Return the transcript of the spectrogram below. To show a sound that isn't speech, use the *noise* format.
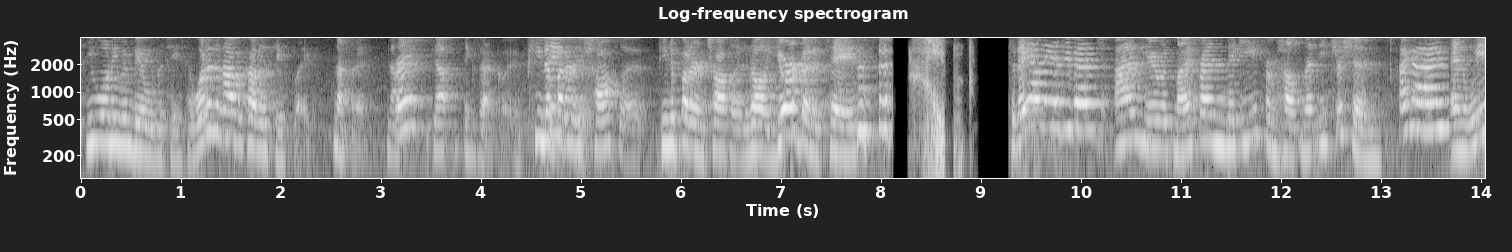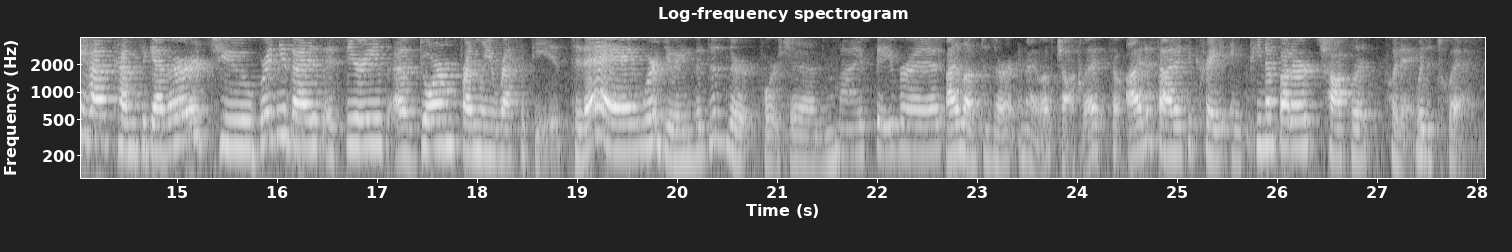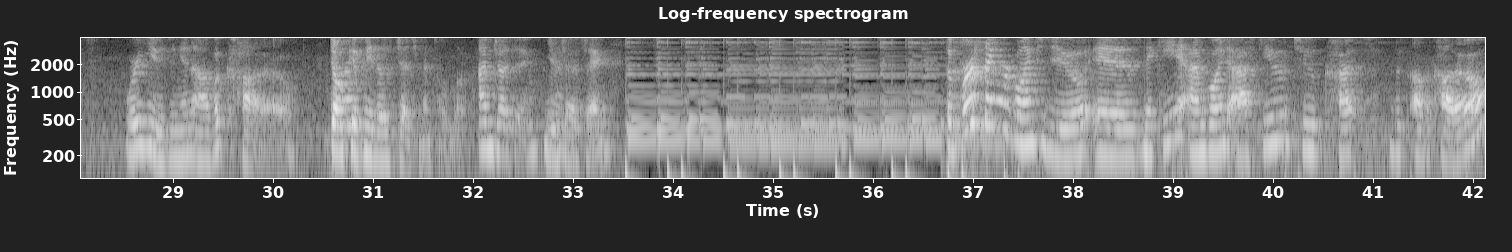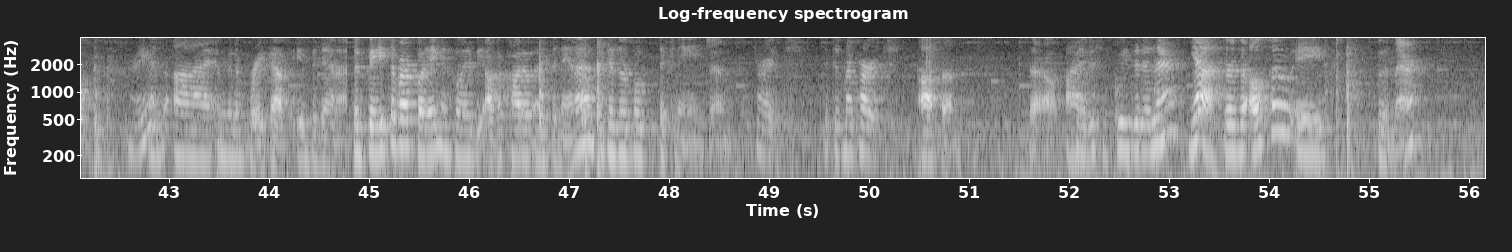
this, you won't even be able to taste it. What does an avocado taste like? Nothing. No. Right? Yep. Exactly. Peanut Stay butter and chocolate. Peanut butter and chocolate is all you're gonna taste. *laughs* Today on the Edgy Veg, I'm here with my friend Nikky from Health Nut Nutrition. Hi guys. And we have come together to bring you guys a series of dorm friendly recipes. Today, we're doing the dessert portion. My favorite. I love dessert and I love chocolate, so I decided to create a peanut butter chocolate pudding with a twist. We're using an avocado. Don't give me those judgmental looks. I'm judging. You're I'm judging. The first thing we're going to do is, Nikky, I'm going to ask you to cut this avocado Right. and I am going to break up a banana. The base of our pudding is going to be avocado and banana because they're both thickening agents. All right. I did my part. Awesome. So I I just squeeze it in there? yeah, there's also a spoon there,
